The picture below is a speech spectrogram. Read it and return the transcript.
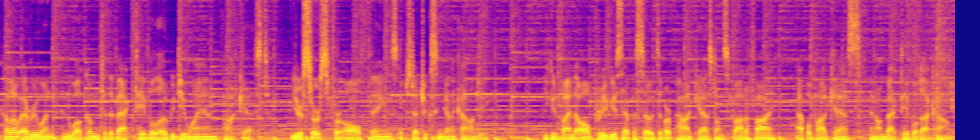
Hello, everyone, and welcome to the Back Table OBGYN podcast, your source for all things obstetrics and gynecology. You can find all previous episodes of our podcast on Spotify, Apple Podcasts, and on backtable.com.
